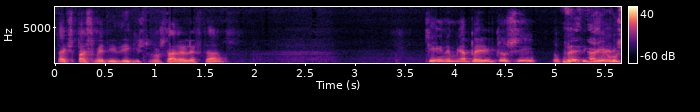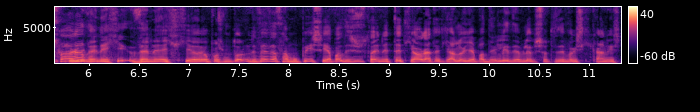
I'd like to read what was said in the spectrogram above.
Τα έχεις σπάσει με τη δίκη του, χρωστάνε λεφτά. Και είναι μια περίπτωση. που Δε, δεν την ρε ξέρεις Κωστάρα, πριν. δεν έχει, δεν έχει όπως μου το... Βέβαια θα μου πεις η απάντησή σου θα είναι τέτοια ώρα, τέτοια λόγια παντελή, δεν βλέπεις ότι δεν βρίσκει κανείς.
